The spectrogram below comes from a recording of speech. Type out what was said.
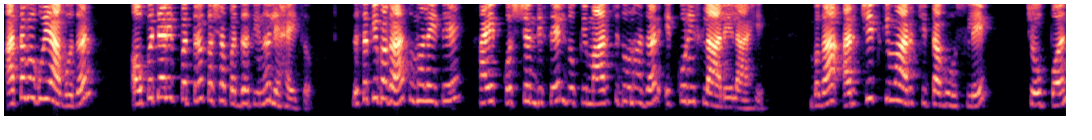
आता बघूया अगोदर औपचारिक पत्र कशा पद्धतीनं लिहायचं. जसं की बघा तुम्हाला इथे हा एक क्वेश्चन दिसेल जो की मार्च दोन हजार एकोणीस ला आलेला आहे. बघा अर्चित किंवा अर्चिता भोसले चोपन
